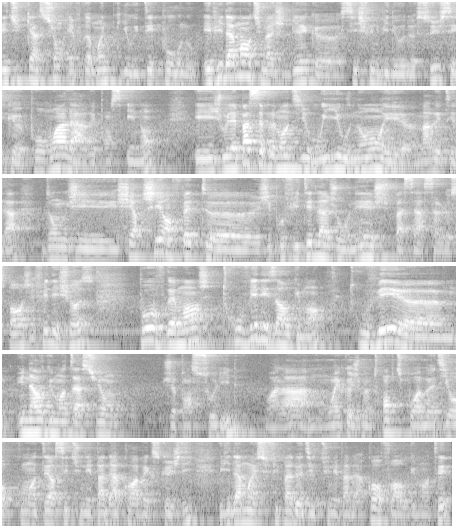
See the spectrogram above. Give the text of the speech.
l'éducation est vraiment une priorité pour nous. Évidemment, tu imagines bien que si je fais une vidéo dessus, c'est que pour moi, la réponse est non. Et je voulais pas simplement dire oui ou non et euh, m'arrêter là. Donc j'ai cherché, en fait, euh, j'ai profité de la journée, je suis passé à la salle de sport, j'ai fait des choses pour vraiment trouver des arguments, trouver euh, une argumentation, je pense, solide voilà, à moins que je me trompe, tu pourras me dire en commentaire si tu n'es pas d'accord avec ce que je dis. Évidemment, il ne suffit pas de dire que tu n'es pas d'accord, il faut argumenter.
